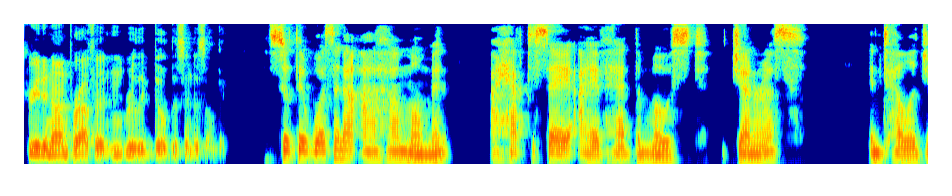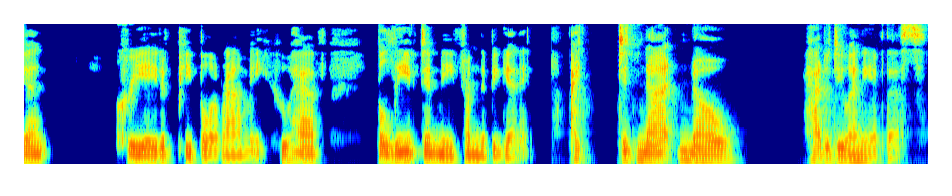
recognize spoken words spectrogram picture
create a nonprofit and really build this into something. So there wasn't an aha moment. I have to say, I have had the most generous, intelligent, creative people around me who have believed in me from the beginning. I did not know how to do any of this,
